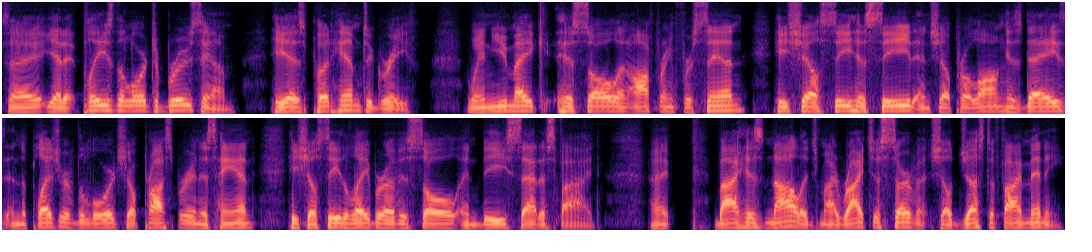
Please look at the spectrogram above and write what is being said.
So yet it pleased the Lord to bruise him. He has put him to grief. When you make his soul an offering for sin, he shall see his seed and shall prolong his days, and the pleasure of the Lord shall prosper in his hand. He shall see the labor of his soul and be satisfied. Right? By his knowledge, my righteous servant shall justify many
